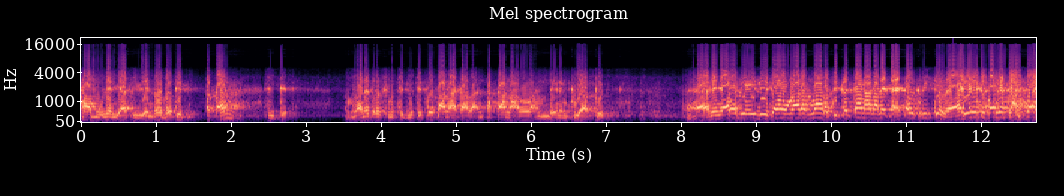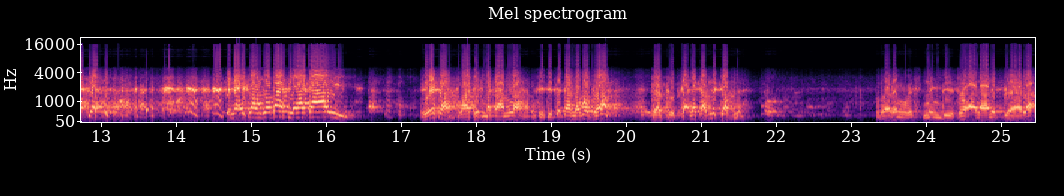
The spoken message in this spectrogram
hamulin ya sirin, untuk ditekan sithik. Mulane terus masjid-masjid kota nakalan, tekan Allah ning buabut. Ini nyara di desa melarat-melarat, ditekan anak tekel kerikil. Ini cepat ngecat saja. Kena Islam kota dia kali. Ya kan, wajib menekan lah. Si ditekan apa bah? Gabut, gak ngecap-ngecap lah. Bareng wis ning desa anane blarak,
